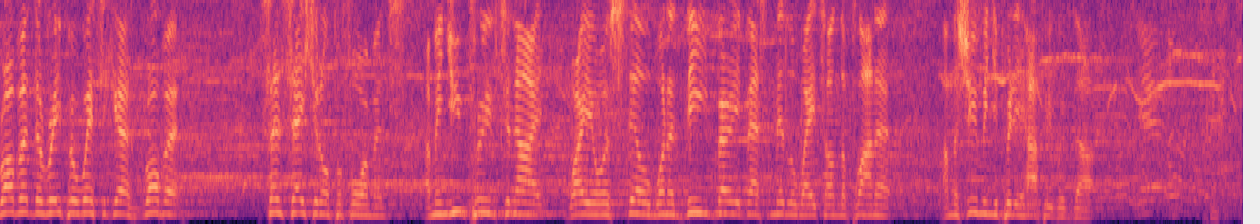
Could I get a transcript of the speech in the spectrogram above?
Robert the Reaper Whittaker. Robert, sensational performance. I mean, you proved tonight why you are still one of the very best middleweights on the planet. I'm assuming you're pretty happy with that.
